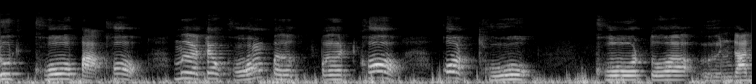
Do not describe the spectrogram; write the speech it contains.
ดุดโคปากคอกเมื่อเจ้าของเปิดเปิดคอกก็ถูกโคตัวอื่นดัน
